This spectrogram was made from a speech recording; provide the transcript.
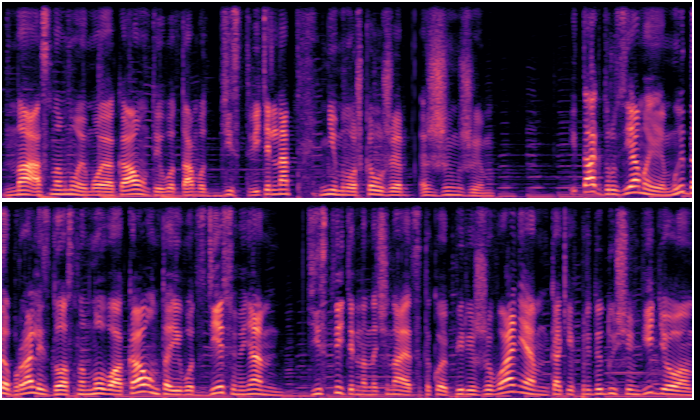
на основной мой аккаунт, и вот там вот действительно немножко уже жим-жим. Итак, друзья мои, мы добрались до основного аккаунта, и вот здесь у меня действительно начинается такое переживание, как и в предыдущем видео,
